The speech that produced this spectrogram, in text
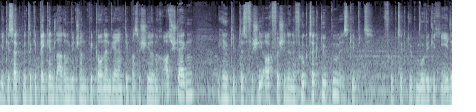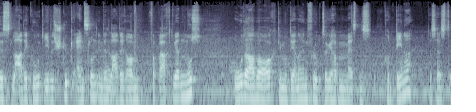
wie, gesagt, mit der Gepäckentladung wird schon begonnen, während die Passagiere noch aussteigen. Hier gibt es auch verschiedene Flugzeugtypen. Es gibt Flugzeugtypen, wo wirklich jedes Ladegut, jedes Stück einzeln in den Laderaum verbracht werden muss. Oder aber auch die moderneren Flugzeuge haben meistens Container. Das heißt,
